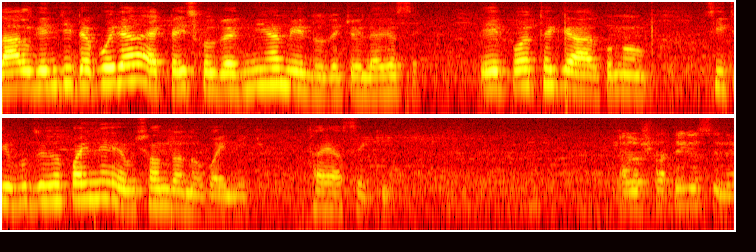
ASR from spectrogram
লাল গেঞ্জিটা পইরা একটা স্কুল ব্যাগ নিয়ে মেন রোডে চলে গেছে। এরপর থেকে আর কোনো সিটি ফুটেজও পাইনি এবং সন্ধানও পাইনি কোথায় আছে কি? কারোর সাথে গেছে না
